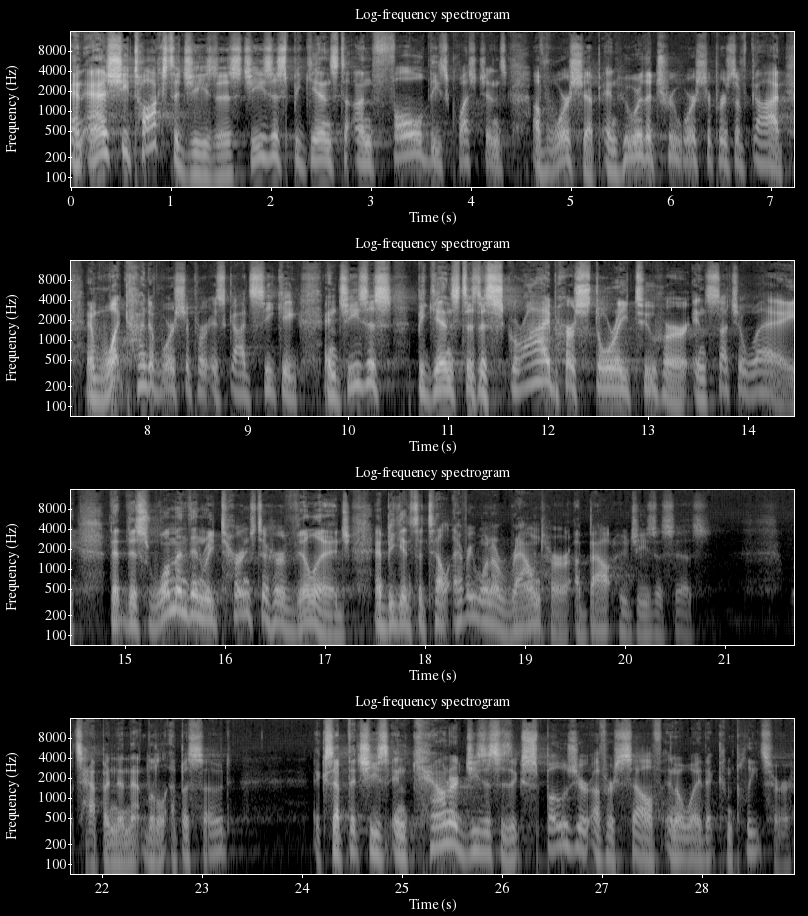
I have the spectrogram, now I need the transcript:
And as she talks to Jesus, Jesus begins to unfold these questions of worship and who are the true worshipers of God and what kind of worshiper is God seeking. And Jesus begins to describe her story to her in such a way that this woman then returns to her village and begins to tell everyone around her about who Jesus is. What's happened in that little episode? Except that she's encountered Jesus' exposure of herself in a way that completes her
